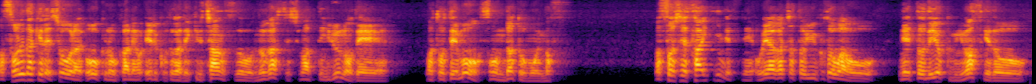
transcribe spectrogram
まあ、それだけで将来多くのお金を得ることができるチャンスを逃してしまっているので、まあ、とても損だと思います、まあ、そして最近ですね親ガチャという言葉をネットでよく見ますけど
